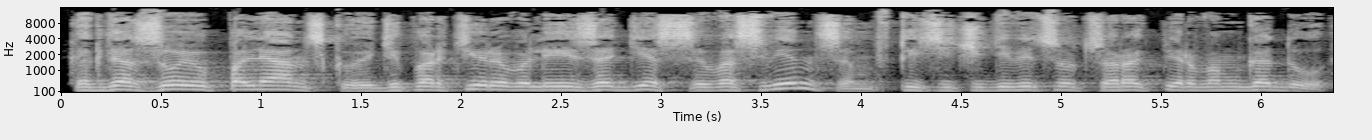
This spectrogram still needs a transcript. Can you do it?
Когда Зою Полянскую депортировали из Одессы в Освенцим в 1941 году,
